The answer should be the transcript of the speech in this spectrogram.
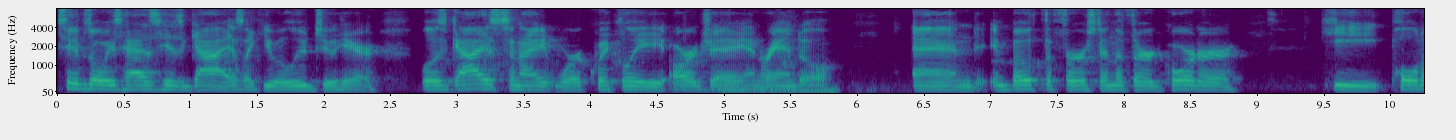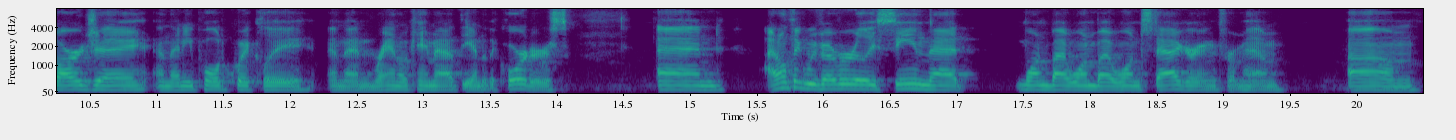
Thibs always has his guys, like you allude to here. Well, his guys tonight were Quickley RJ and Randle. And in both the first and the third quarter, he pulled RJ and then he pulled Quickley, and then Randle came out at the end of the quarters. And I don't think we've ever really seen that one by one by one staggering from him. Um,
